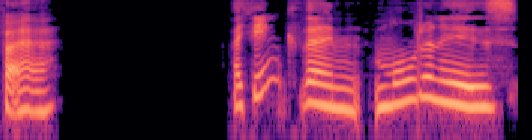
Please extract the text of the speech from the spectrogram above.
Fair. I think then Morden is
